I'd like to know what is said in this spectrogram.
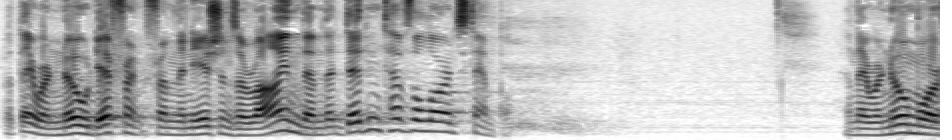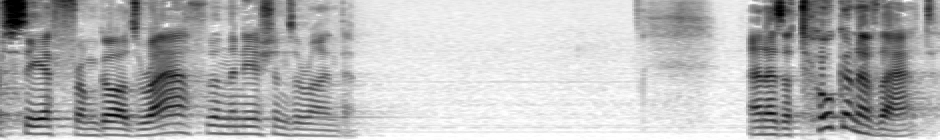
but they were no different from the nations around them that didn't have the Lord's temple. And they were no more safe from God's wrath than the nations around them. And as a token of that,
